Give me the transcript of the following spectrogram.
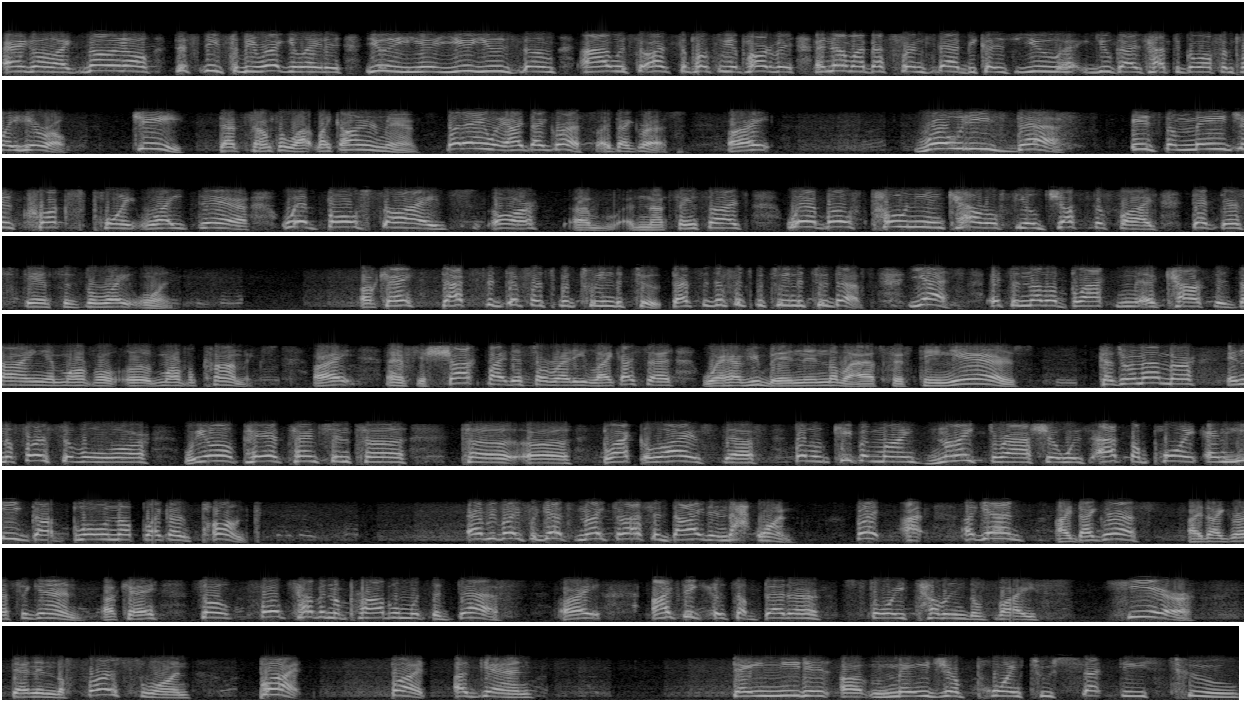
and go like, no, no, no, this needs to be regulated. You, you, you used them. I was, I was supposed to be a part of it, and now my best friend's dead because you, you guys had to go off and play hero. Gee, that sounds a lot like Iron Man. But anyway, I digress. I digress. All right. Rhodey's death is the major crux point right there, where both sides, or uh, not saying sides, where both Tony and Carol feel justified that their stance is the right one. Okay, that's the difference between the two. That's the difference between the two deaths. Yes, it's another black uh, character dying in Marvel uh, Marvel Comics. All right, and if you're shocked by this already, like I said, where have you been in the last 15 years? Because remember, in the first Civil War, we all pay attention to to uh, Black Goliath's death, but keep in mind, Night Thrasher was at the point, and he got blown up like a punk. Everybody forgets Night Thrasher died in that one. But I, again, I digress. I digress again. Okay, so folks having a problem with the death. All right, I think it's a better storytelling device here than in the first one. But, but again, they needed a major point to set these two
